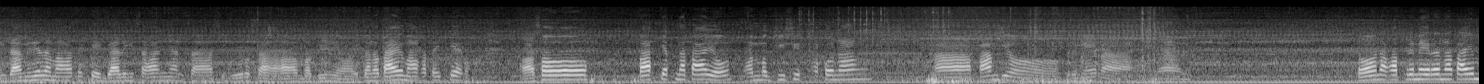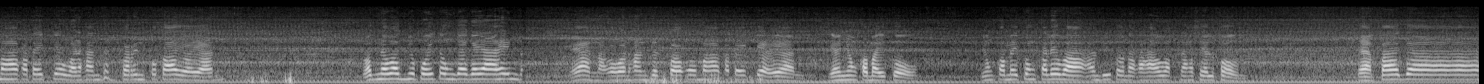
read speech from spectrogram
Ang dami nila mga kateke, galing saan yan? Sa, siguro sa Mabinyo. Ito na tayo mga kateke. Ah, so, paakyat na tayo. Ah, mag-shift ako ng Ah, cambio, primera. Ayan. So, naka-primera na tayo mga katekyo. 100 pa rin po tayo. Ayan. Wag na wag nyo po itong gagayahin. Ayan, naka 100 pa ako mga katekyo. Ayan. Yan yung kamay ko. Yung kamay kong kaliwa, andito nakahawak ng cellphone. Ayan, pag uh,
